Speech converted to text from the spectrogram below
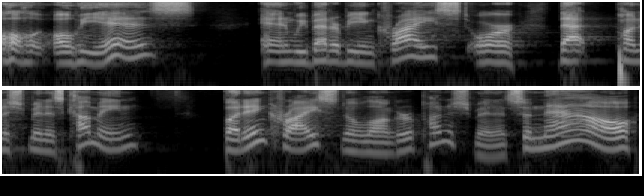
Oh, oh, he is, and we better be in Christ, or that punishment is coming. But in Christ, no longer a punishment. And so now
